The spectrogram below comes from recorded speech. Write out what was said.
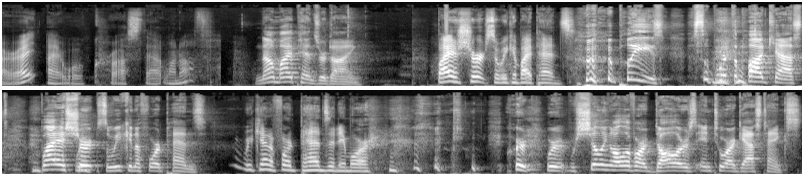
All right, I will cross that one off. Now my pens are dying. Buy a shirt so we can buy pens. Please support the podcast. Buy a shirt so we can afford pens. we can't afford pens anymore. We're, we're, we're shilling all of our dollars into our gas tanks.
